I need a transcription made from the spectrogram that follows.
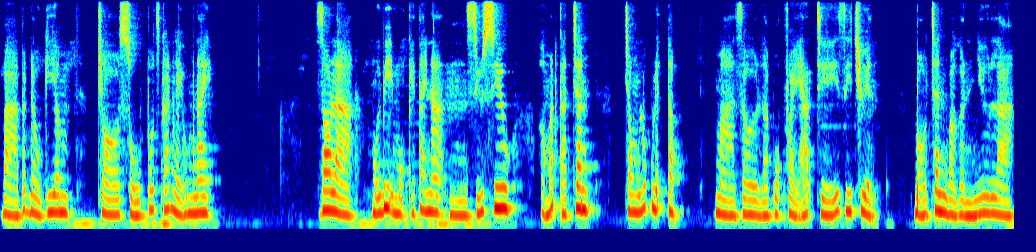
và bắt đầu ghi âm cho số podcast ngày hôm nay. Do là mới bị một cái tai nạn ừ, xíu xiu ở mắt cá chân trong lúc luyện tập mà giờ là buộc phải hạn chế di chuyển, bó chân và gần như là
